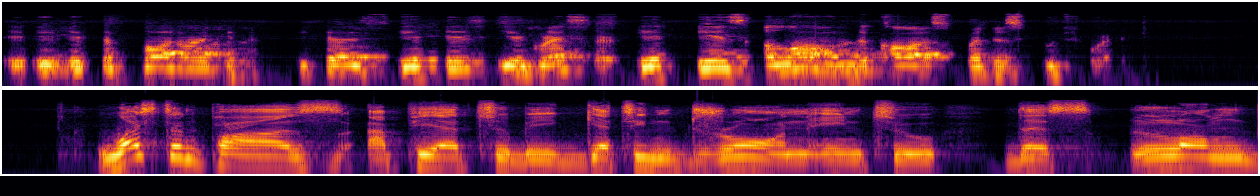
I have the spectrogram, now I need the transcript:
it, it's a flawed argument because it is the aggressor. It is alone the cause for this food shortage. Western powers appear to be getting drawn into this long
